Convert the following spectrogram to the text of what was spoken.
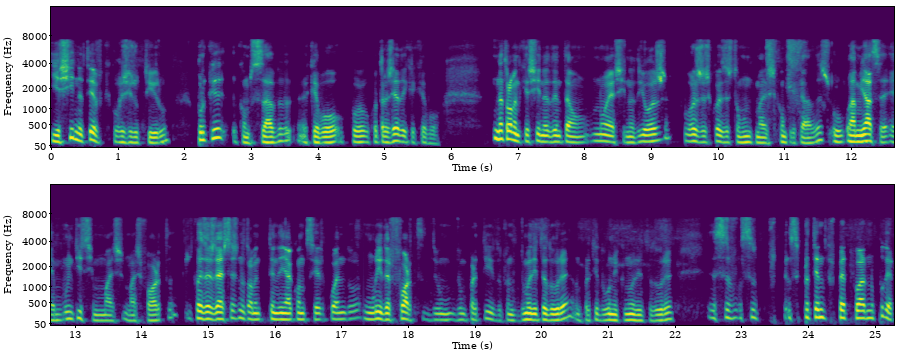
E a China teve que corrigir o tiro, porque, como se sabe, acabou com, com a tragédia que acabou. Naturalmente que a China de então não é a China de hoje. Hoje as coisas estão muito mais complicadas. O, a ameaça é muitíssimo mais, mais forte. E coisas destas naturalmente tendem a acontecer quando um líder forte de um, de um partido, de uma ditadura, um partido único numa ditadura, se, se, se pretende perpetuar no poder.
